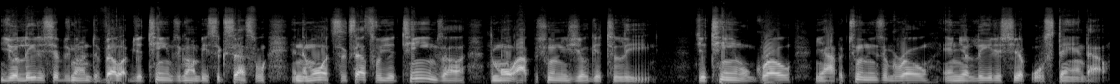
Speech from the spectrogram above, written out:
your leadership is going to develop, your teams are going to be successful, and the more successful your teams are, the more opportunities you'll get to lead. Your team will grow, your opportunities will grow, and your leadership will stand out.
